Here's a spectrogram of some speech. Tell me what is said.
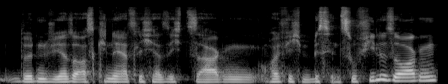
würden wir so aus kinderärztlicher Sicht sagen, häufig ein bisschen zu viele Sorgen.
